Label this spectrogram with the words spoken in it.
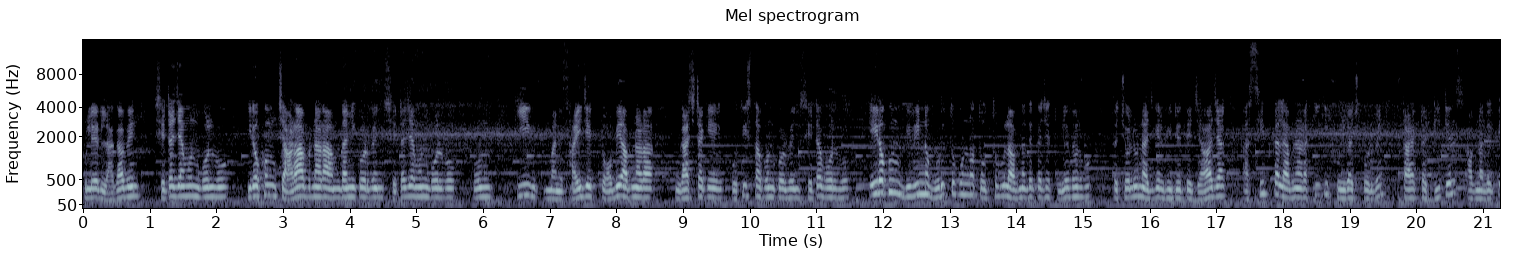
ফুলের লাগাবেন সেটা যেমন বলব, কীরকম চারা আপনারা আমদানি করবেন সেটা যেমন বলব, কোন কি মানে সাইজের টবে আপনারা গাছটাকে প্রতিস্থাপন করবেন সেটা বলব। এই রকম বিভিন্ন গুরুত্বপূর্ণ তথ্যগুলো আপনাদের কাছে তুলে ধরবো। তো চলুন আজকের ভিডিওতে যাওয়া যাক, আর শীতকালে আপনারা কি কি ফুল গাছ করবেন তার একটা ডিটেলস আপনাদেরকে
